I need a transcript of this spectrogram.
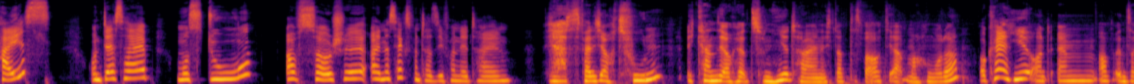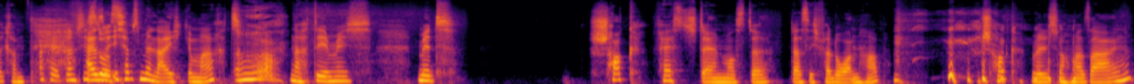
heiß. Und deshalb musst du auf Social eine Sexfantasie von dir teilen. Ja, das werde ich auch tun. Ich kann sie auch jetzt schon hier teilen. Ich glaube, das war auch die Abmachung, oder? Okay. Hier und ähm, auf Instagram. Okay, dann Also los. ich habe es mir leicht gemacht, Ugh. nachdem ich mit Schock feststellen musste, dass ich verloren habe. Schock will ich nochmal sagen.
